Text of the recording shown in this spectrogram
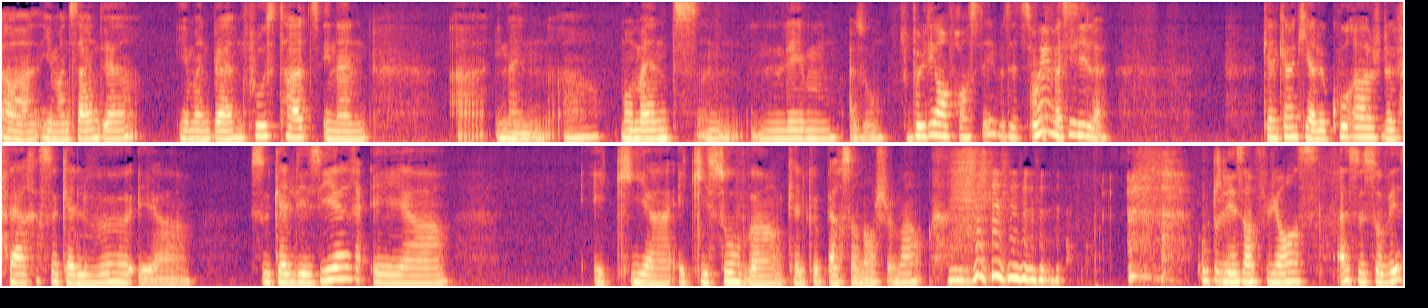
äh, jemand sein, der jemand beeinflusst hat in ein, äh, in ein äh, Moment, ein, Leben. Also, je peux le dire en français, peut-être c'est oui, facile. Quelqu'un qui a le courage de faire ce qu'elle veut et euh, ce qu'elle désire et euh, et qui euh, et qui sauve quelques personnes en chemin. ou qui les influence à se sauver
